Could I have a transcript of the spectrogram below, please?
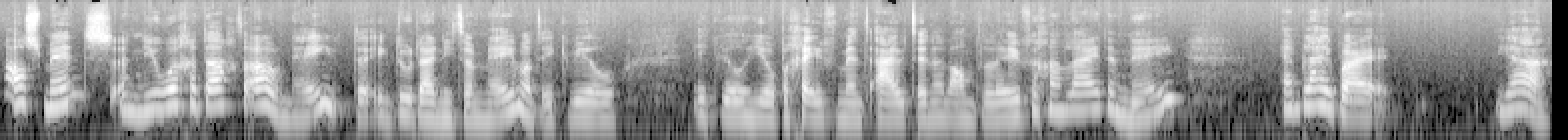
als mens? Een nieuwe gedachte? Oh nee, ik doe daar niet aan mee, want ik wil, ik wil hier op een gegeven moment uit en een ander leven gaan leiden. Nee. En blijkbaar, ja,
